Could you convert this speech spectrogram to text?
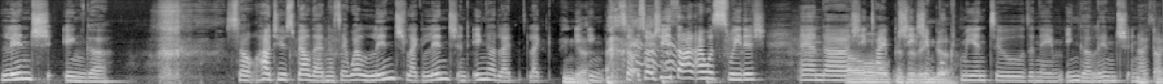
Lynch Inga. so how do you spell that? And I said, well, Lynch like Lynch and Inga like like Inga. Ing- So so she thought I was Swedish, and uh, Oh, she typed she she booked me into the name Inga Lynch, and I thought,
